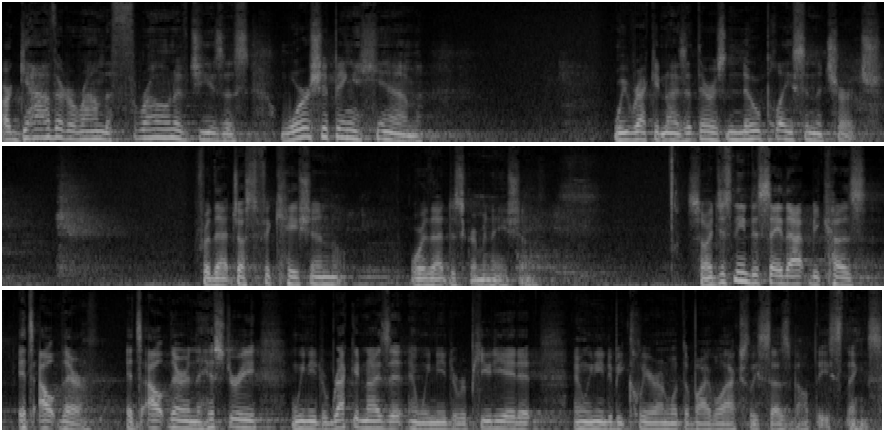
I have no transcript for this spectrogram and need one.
are gathered around the throne of Jesus, worshiping Him, we recognize that there is no place in the church for that justification or that discrimination. So I just need to say that because it's out there. It's out there in the history. We need to recognize it and we need to repudiate it and we need to be clear on what the Bible actually says about these things.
